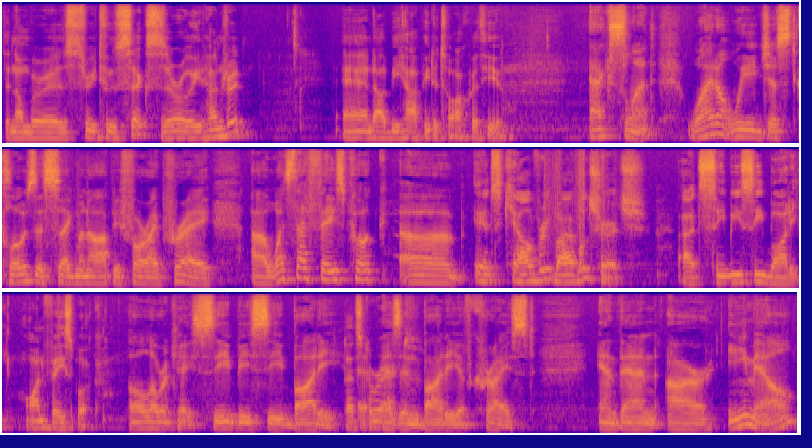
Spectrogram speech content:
The number is 326 0800, and I'll be happy to talk with you. Excellent. Why don't we just close this segment off before I pray? Uh, what's that Facebook? Uh, it's Calvary Bible Church at CBC Body on Facebook. All lowercase CBC Body. That's correct. As in Body of Christ. And then our email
